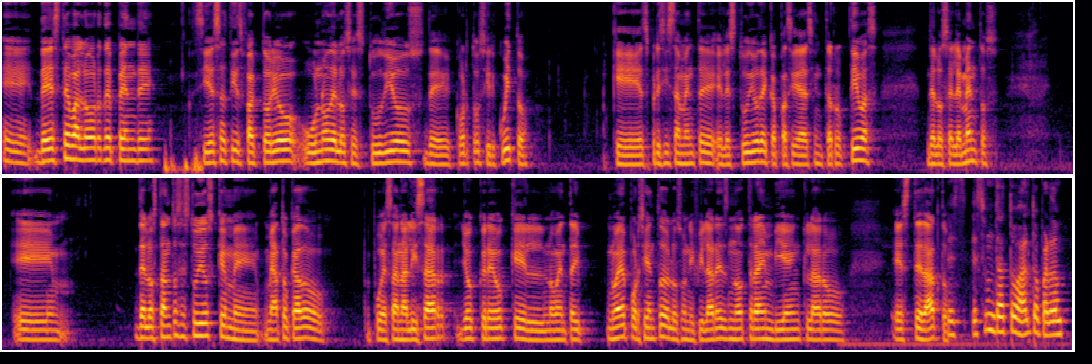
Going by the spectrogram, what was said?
eh, de este valor depende si es satisfactorio uno de los estudios de cortocircuito, que es precisamente el estudio de capacidades interruptivas de los elementos. Eh, de los tantos estudios que me, me ha tocado pues analizar, yo creo que el 99% de los unifilares no traen bien claro este dato. Es, es, un dato alto, perdón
